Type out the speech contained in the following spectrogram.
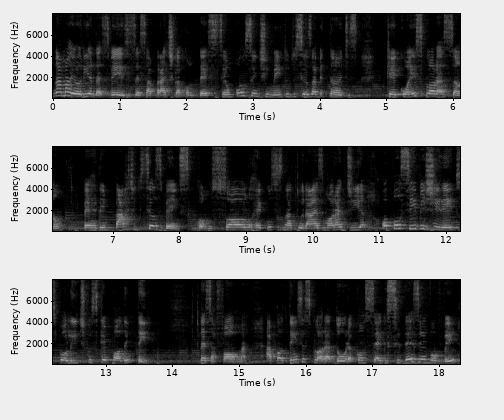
Na maioria das vezes, essa prática acontece sem o consentimento de seus habitantes, que com a exploração perdem parte de seus bens, como solo, recursos naturais, moradia ou possíveis direitos políticos que podem ter. Dessa forma, a potência exploradora consegue se desenvolver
